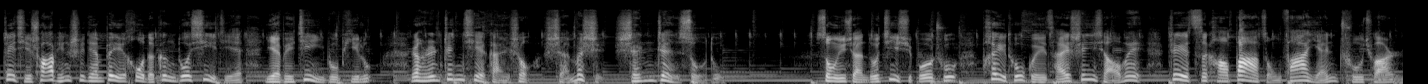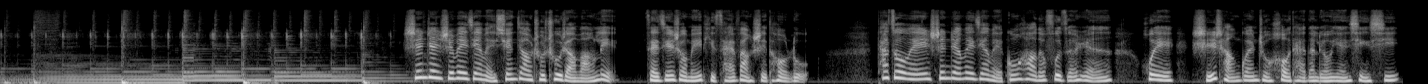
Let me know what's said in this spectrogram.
这起刷屏事件背后的更多细节也被进一步披露，让人真切感受什么是深圳速度。宋宇选读继续播出，配图鬼才申小卫这次靠霸总发言出圈儿。深圳市卫健委宣教处处长王岭在接受媒体采访时透露。他作为深圳卫健委公号的负责人，会时常关注后台的留言信息，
